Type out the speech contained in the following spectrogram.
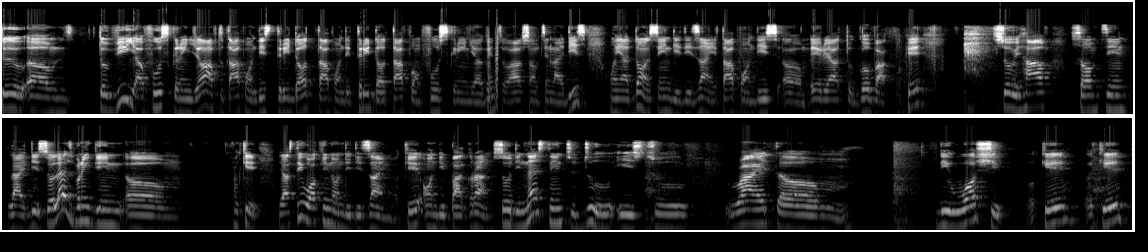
to um to view your full screen you have to tap on this three dot tap on the three dot tap on full screen. You're going to have something like this. When you're done seeing the design you tap on this um, area to go back okay? So we have something like this. So let's bring in um okay you are still working on the design okay on the background. So the next thing to do is to write um the worship okay okay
